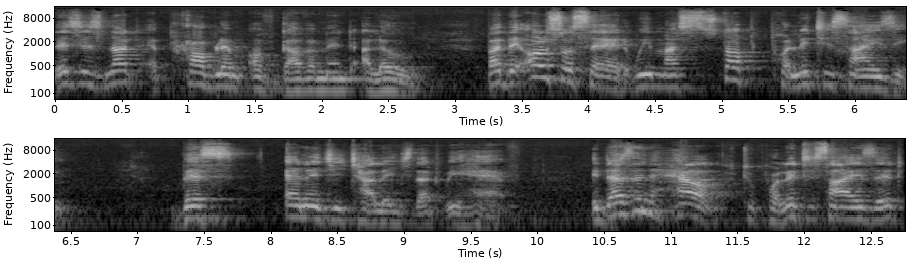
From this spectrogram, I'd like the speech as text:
This is not a problem of government alone. But they also said we must stop politicizing this energy challenge that we have. It doesn't help to politicize it.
